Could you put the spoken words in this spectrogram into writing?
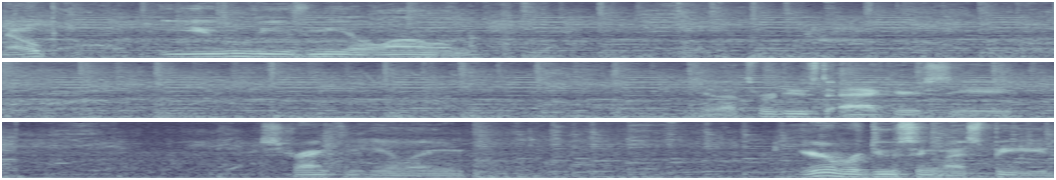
Nope. You leave me alone. Okay, that's reduced accuracy. Strength and healing. You're reducing my speed.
